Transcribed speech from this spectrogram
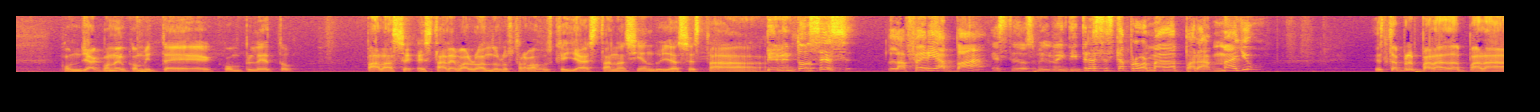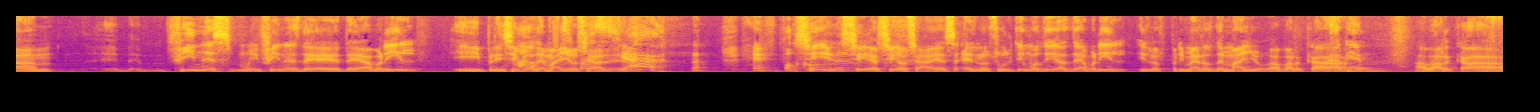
con ya con el comité completo para estar evaluando los trabajos que ya están haciendo, ya se está... Bien, entonces la feria va este 2023, está programada para mayo. Está preparada para eh, fines, muy fines de, abril y principios ah, de mayo, o sea... Ya sí, sí, sí, o sea, es en los últimos días de abril y los primeros de mayo, abarca, ah, abarca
